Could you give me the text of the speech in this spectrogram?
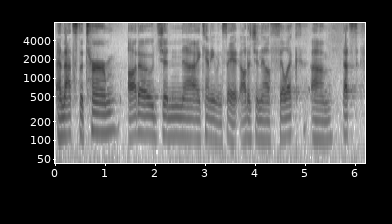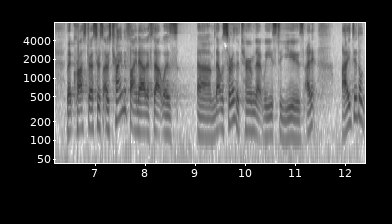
and that's the term autogen, I can't even say it, autogynephilic. Um, that's, but cross dressers, I was trying to find out if that was, um, that was sort of the term that we used to use. I, I, did a,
